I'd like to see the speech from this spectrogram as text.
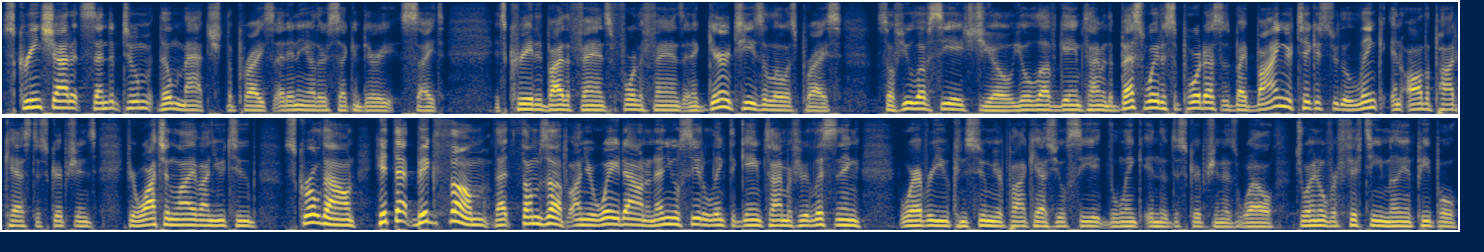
screenshot it, send it to them. They'll match the price at any other secondary site. It's created by the fans for the fans, and it guarantees the lowest price. So if you love CHGO, you'll love Game Time. And the best way to support us is by buying your tickets through the link in all the podcast descriptions. If you're watching live on YouTube, scroll down, hit that big thumb, that thumbs up on your way down, and then you'll see the link to Game Time. If you're listening wherever you consume your podcast, you'll see the link in the description as well. Join over 15 million people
